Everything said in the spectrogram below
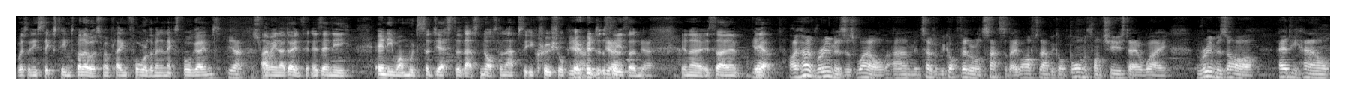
there's only six teams below us, and we're playing four of them in the next four games. Yeah, that's I mean, I don't think there's any anyone would suggest that that's not an absolutely crucial Yeah, period of the yeah, season. yeah. You know, it's uh, Yeah. yeah. I heard rumours as well. Um, in terms of we got Villa on Saturday, but after that we got Bournemouth on Tuesday away. Rumours are Eddie Howe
